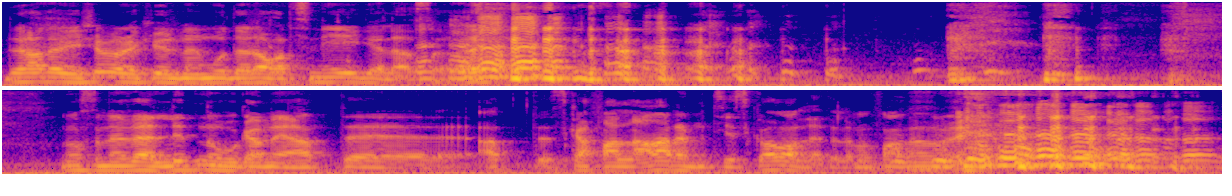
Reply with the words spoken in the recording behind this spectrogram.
Det hade ju varit kul med en moderat snigel alltså. Någon som är väldigt noga med att, eh, att skaffa larm till skalet eller vad fan är det?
